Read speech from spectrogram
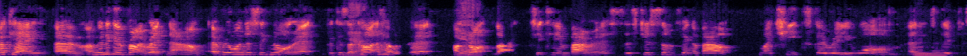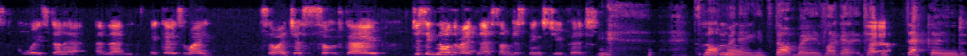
okay, um, I'm going to go bright red now. Everyone just ignore it because yeah. I can't help it. I'm yeah. not like particularly embarrassed. There's just something about my cheeks go really warm and mm. they've just always done it and then it goes away. So I just sort of go, just ignore the redness. I'm just being stupid. it's not me. It's not me. It's like a it's like yeah. a second.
